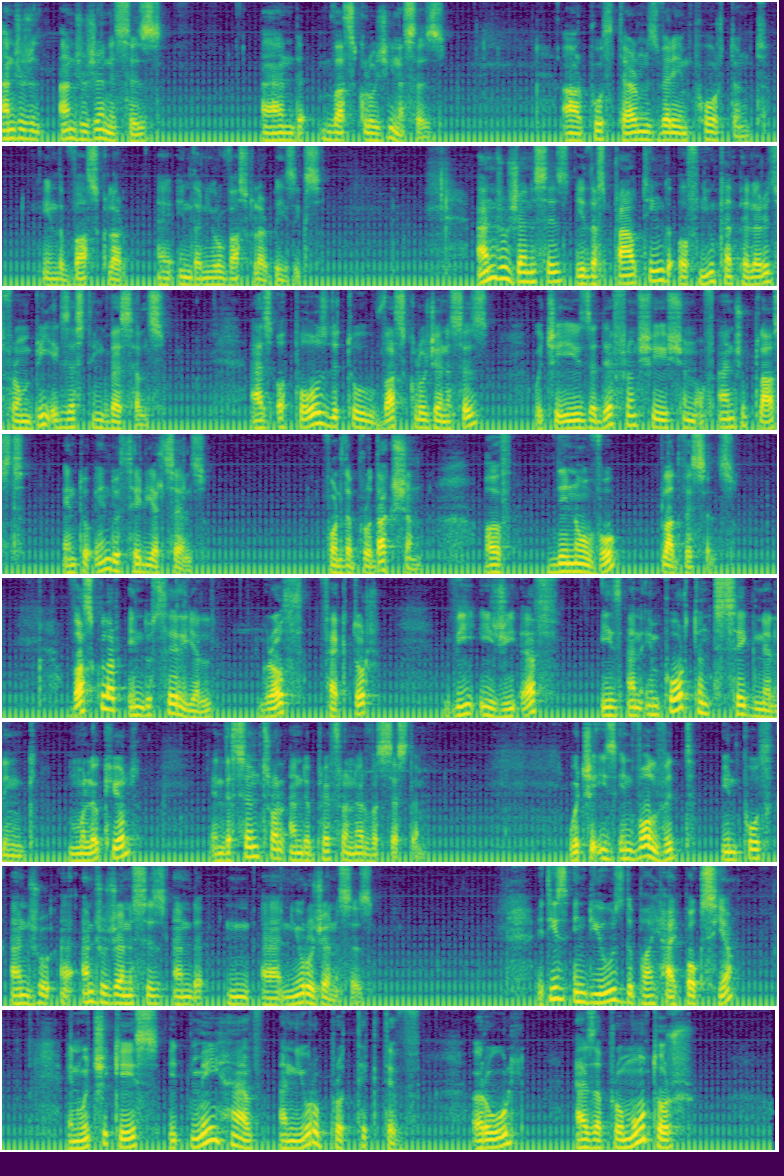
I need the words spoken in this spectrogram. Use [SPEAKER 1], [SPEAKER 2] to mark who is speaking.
[SPEAKER 1] Angio- angiogenesis and vasculogenesis are both terms very important in the vascular uh, in the neurovascular basics. Angiogenesis is the sprouting of new capillaries from pre-existing vessels, as opposed to vasculogenesis, which is a differentiation of angioblasts into endothelial cells for the production of de novo blood vessels. Vascular endothelial growth factor VEGF is an important signaling molecule in the central and the peripheral nervous system, which is involved in both angio- uh, angiogenesis and uh, uh, neurogenesis. It is induced by hypoxia, in which case it may have a neuroprotective role as a promoter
